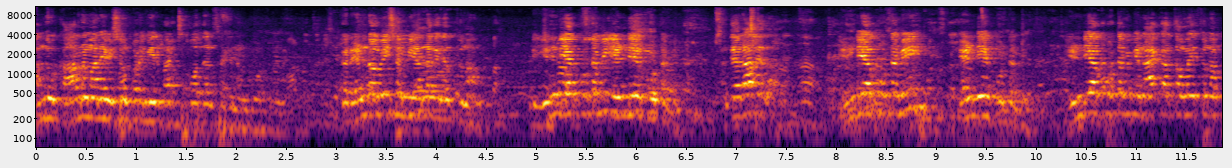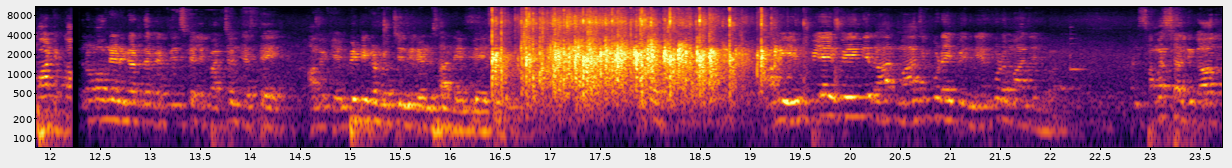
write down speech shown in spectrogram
అందుకు కారణం అనే విషయం కూడా మీరు మర్చిపోద్దని సార్ నేను అనుకుంటున్నాను. ఇక రెండో విషయం మీ అన్నగా చెప్తున్నాను. ఇప్పుడు ఇండియా కూటమి ఎన్డీఏ కూటమి. అంతేనా లేదా? ఇండియా కూటమి ఎన్డీఏ కూటమి. ఇండియా కూటమికి నాయకత్వం అవుతున్న పార్టీ చంద్రబాబు నాయుడు గారి దగ్గర తీసుకెళ్ళి పరిచయం చేస్తే ఆమెకి ఎంపీ టికెట్ వచ్చింది రెండు సార్లు ఎంపీ ఆమె ఎంపీ అయిపోయింది మాజీ కూడా అయిపోయింది నేను కూడా మాజీ అయిపోయాను. సమస్య అది కాదు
